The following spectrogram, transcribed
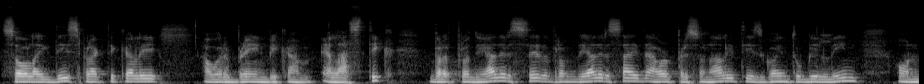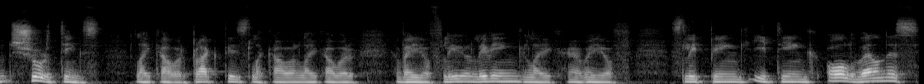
So like this practically our brain become elastic but from the other side from the other side our personality is going to be lean on sure things like our practice like our like our way of living like a way of sleeping eating all wellness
